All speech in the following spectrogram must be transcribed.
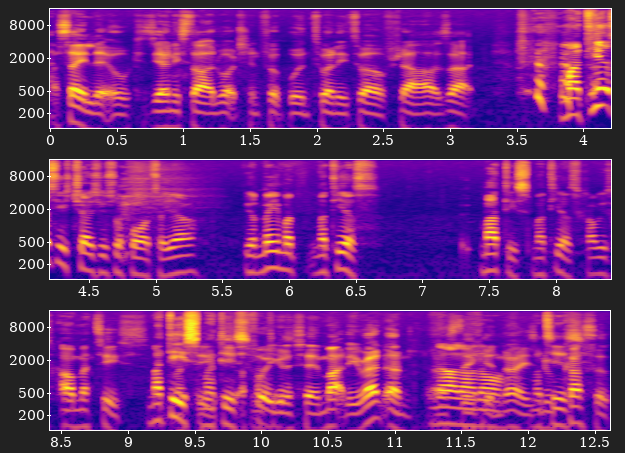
I say little because he only started watching football in 2012. Shout out Zach. Matthias is Chelsea supporter, yeah? Your name Mat- Matthias. Matisse, Matthias, how is it called? Oh, called? Matisse. Matisse, Matisse, I thought you were going to say Matty Renton. I No, was no, thinking, no, he's Matisse. Newcastle.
